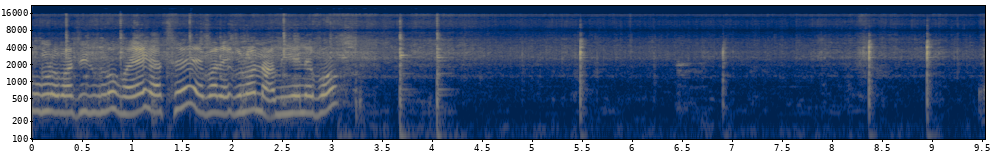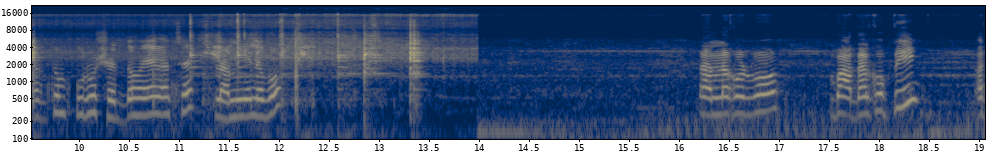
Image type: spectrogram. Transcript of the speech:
কুমড়ো ভাজিগুলো হয়ে গেছে, এবার এগুলো নামিয়ে নেব। একদম পুরো সেদ্ধ হয়ে গেছে, নামিয়ে নেব। রান্না করব বাঁধাকপি আর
